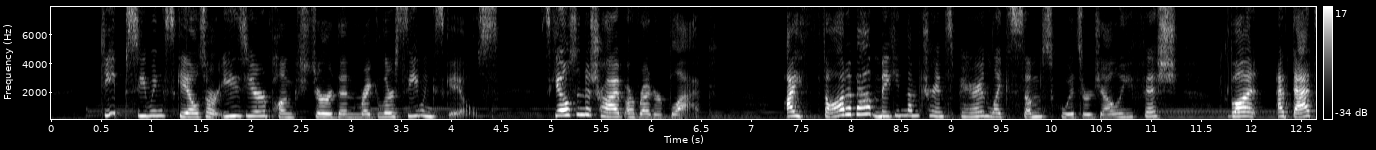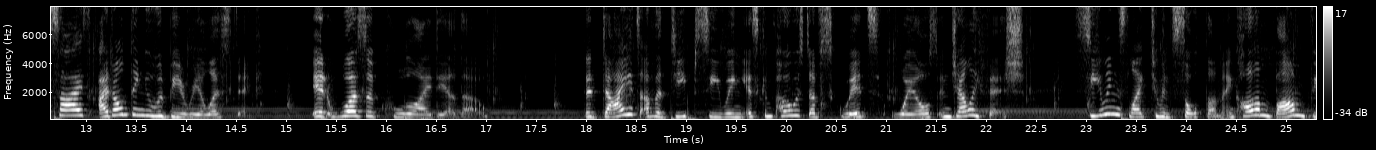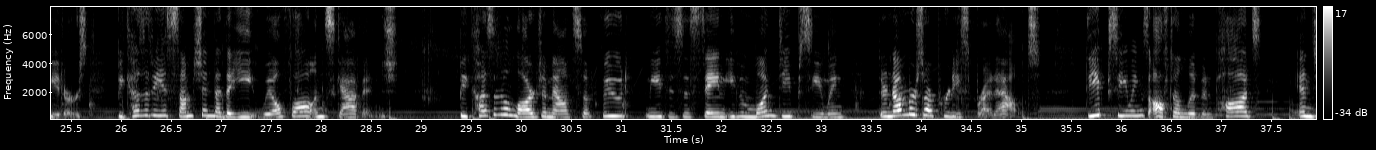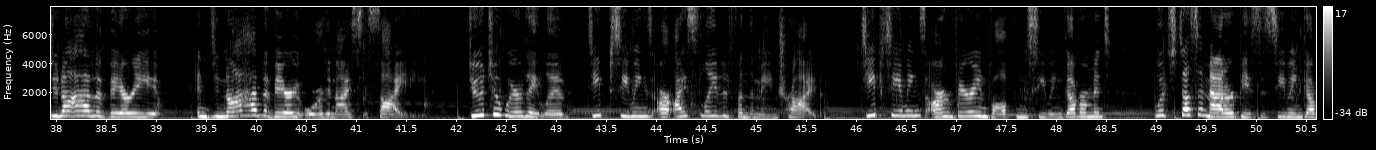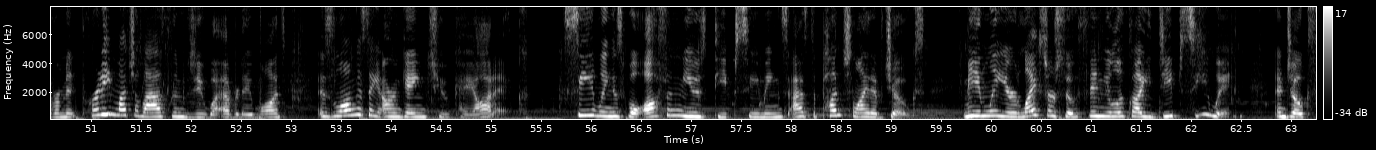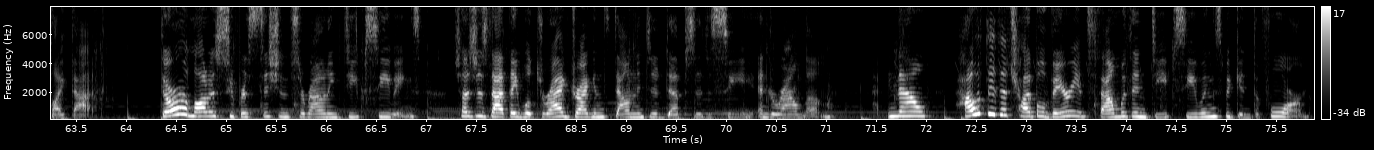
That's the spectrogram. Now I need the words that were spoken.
Deep sea wing scales are easier to puncture than regular sea wing scales. Scales in the tribe are red or black. I thought about making them transparent like some squids or jellyfish, but at that size, I don't think it would be realistic. It was a cool idea though. The diet of a deep sea wing is composed of squids, whales, and jellyfish. Sea wings like to insult them and call them bomb feeders because of the assumption that they eat whale fall and scavenge. Because of the large amounts of food needed to sustain even one deep sea wing, their numbers are pretty spread out. Deep sea wings often live in pods and do not have a very and do not have a very organized society. Due to where they live, deep sea wings are isolated from the main tribe. Deep sea wings aren't very involved in the sea wing government, which doesn't matter because the sea wing government pretty much allows them to do whatever they want as long as they aren't getting too chaotic. Sea wings will often use deep sea wings as the punchline of jokes, mainly your legs are so thin you look like a deep sea wing, and jokes like that. There are a lot of superstitions surrounding deep sea wings, such as that they will drag dragons down into the depths of the sea and drown them. Now, how did the tribal variants found within deep sea wings begin to form?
